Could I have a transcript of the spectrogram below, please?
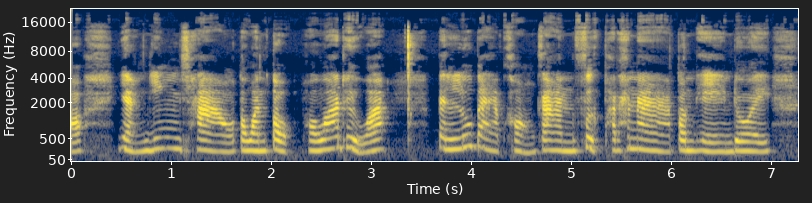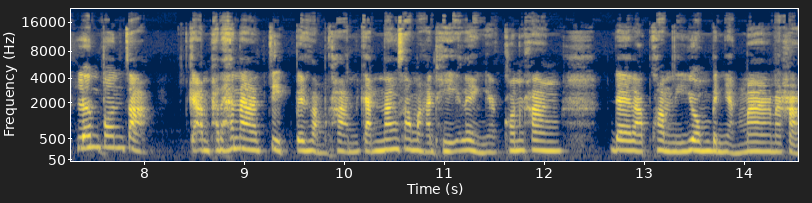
าะอย่างยิ่งชาวตะวันตก เพราะว่าถือว่าเป็นรูปแบบของการฝึกพัฒนาตนเองโดยเริ่มต้นจากการพัฒนาจิตเป็นสำคัญการนั่งสมาธิอะไรอย่างเงี้ยค่อนข้าง ได้รับความนิยมเป็นอย่างมากนะคะ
